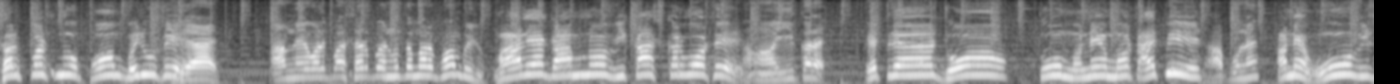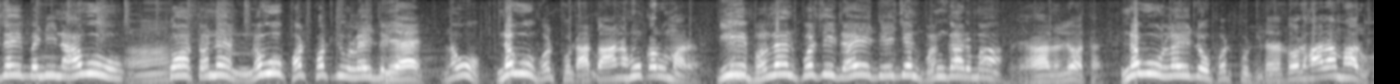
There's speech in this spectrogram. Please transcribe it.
સરપંચનું ફોર્મ ભર્યું છે. આમને વળી પાસે સરપંચનું તમારે ફોર્મ ભર્યું. મારે ગામનો વિકાસ કરવો છે. હા ઈ કરાય. એટલે જો તું મને મત આપીશ આપું ને અને હું વિજય બનીને આવું તો તને નવું ફટફટિયું લઈ દઈશ. નવું? નવું નવું આ તો આને શું કરું મારે? ઈ ભલે પછી દઈ દેજે ને ભંગારમાં. હાલ લ્યો તાર નવું લઈ દઉં ફટફટ તો હારામ હારું.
